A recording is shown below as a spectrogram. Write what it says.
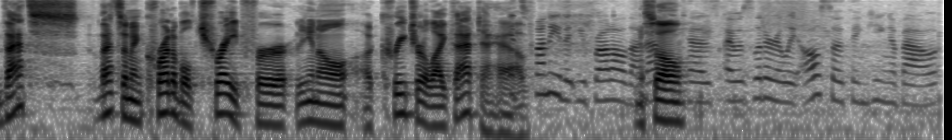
that's that's an incredible trait for you know a creature like that to have. It's funny that you brought all that so, up because I was literally also thinking about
